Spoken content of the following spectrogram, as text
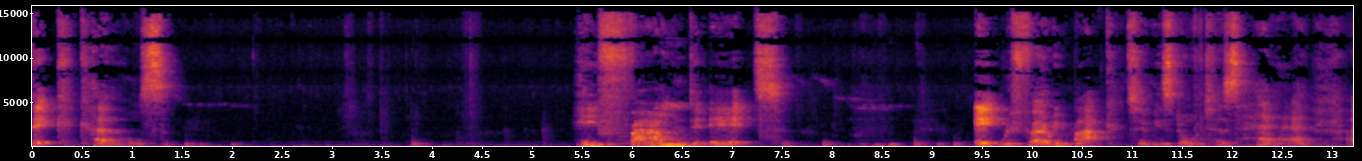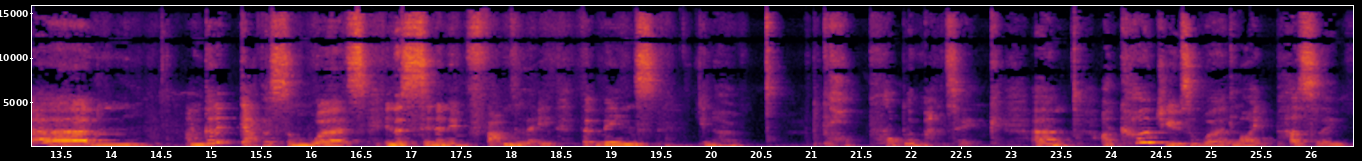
thick curls. He found it, it referring back to his daughter's hair, um, I'm going to gather some words in the synonym family that means, you know, problematic. Um, I could use a word like puzzling.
